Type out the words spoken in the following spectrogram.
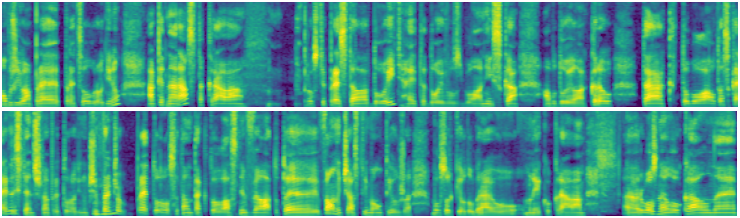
obžíva pre, pre celú rodinu. A keď naraz tá kráva proste prestala dojiť, hej, tá dojivosť bola nízka, alebo dojila krv, tak to bola otázka existenčná pre tú rodinu. Čiže mm-hmm. prečo, preto sa tam takto vlastne veľa, toto je veľmi častý motív, že bosorky odobrajú mlieko krávam. Rôzne lokálne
